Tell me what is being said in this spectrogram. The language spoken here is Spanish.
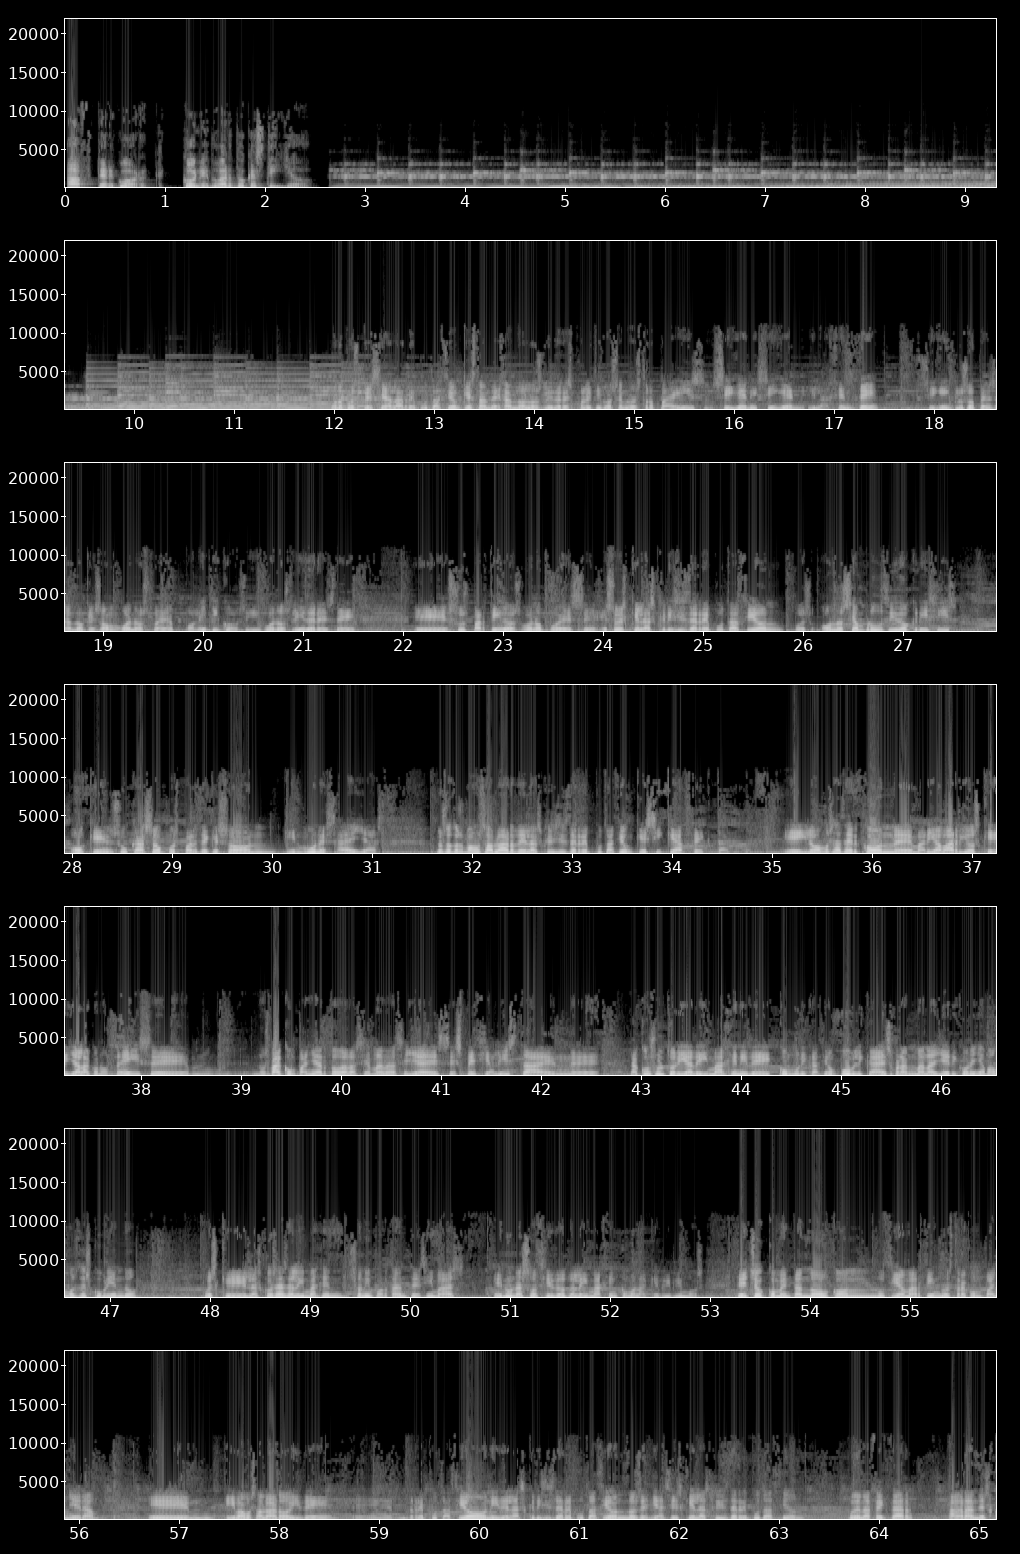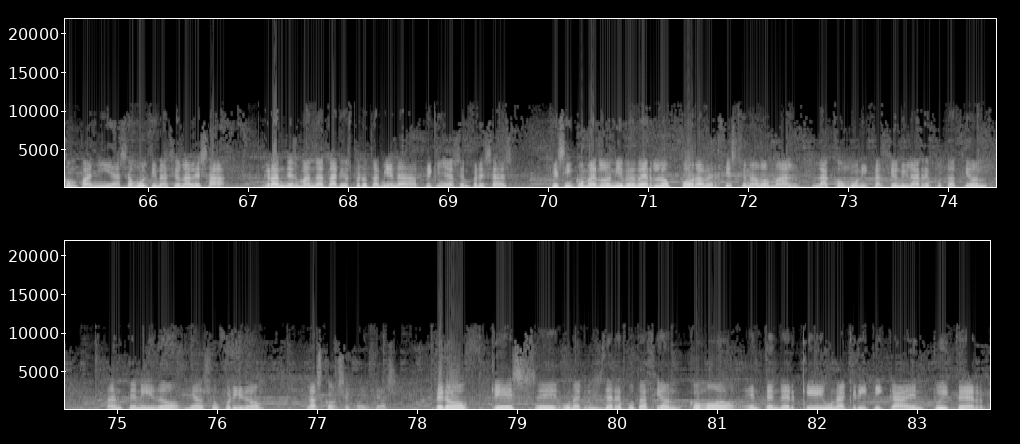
After Work con Eduardo Castillo. Bueno, pues pese a la reputación que están dejando los líderes políticos en nuestro país, siguen y siguen y la gente sigue incluso pensando que son buenos eh, políticos y buenos líderes de eh, sus partidos. Bueno, pues eh, eso es que las crisis de reputación, pues o no se han producido crisis o que en su caso, pues parece que son inmunes a ellas. Nosotros vamos a hablar de las crisis de reputación que sí que afectan. y lo vamos a hacer con María Barrios, que ya la conocéis nos va a acompañar todas las semanas. Ella es especialista en eh, la consultoría de imagen y de comunicación pública, es brand manager y con ella vamos descubriendo pues que las cosas de la imagen son importantes y más en una sociedad de la imagen como la que vivimos. De hecho, comentando con Lucía Martín, nuestra compañera, eh, íbamos a hablar hoy de eh, reputación y de las crisis de reputación, nos decía, si es que las crisis de reputación pueden afectar a grandes compañías, a multinacionales, a grandes mandatarios, pero también a pequeñas empresas que sin comerlo ni beberlo, por haber gestionado mal la comunicación y la reputación, han tenido y han sufrido las consecuencias. Pero, ¿qué es eh, una crisis de reputación? ¿Cómo entender que una crítica en Twitter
